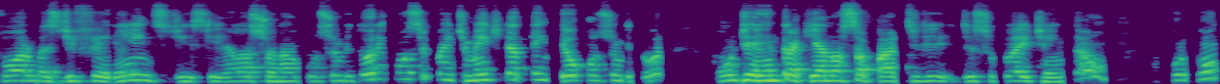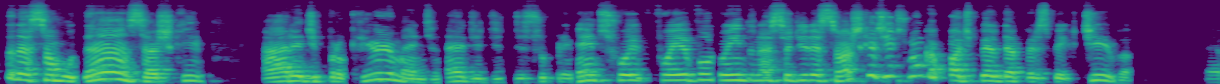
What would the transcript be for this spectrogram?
formas diferentes de se relacionar ao consumidor e, consequentemente, de atender o consumidor, onde entra aqui a nossa parte de, de supply chain. Então, por conta dessa mudança, acho que a área de procurement, né, de, de, de suprimentos, foi, foi evoluindo nessa direção. Acho que a gente nunca pode perder a perspectiva, é,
